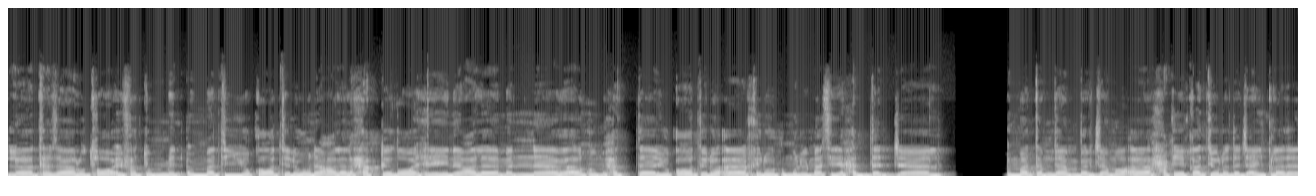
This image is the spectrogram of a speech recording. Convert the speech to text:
لا تزال طائفة من أمتي يقاتلون على الحق ظاهرين على من ناوأهم حتى يقاتل آخرهم المسيح الدجال Ummatimdan bir jamoa haqiqat yo'lida jang qiladi.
